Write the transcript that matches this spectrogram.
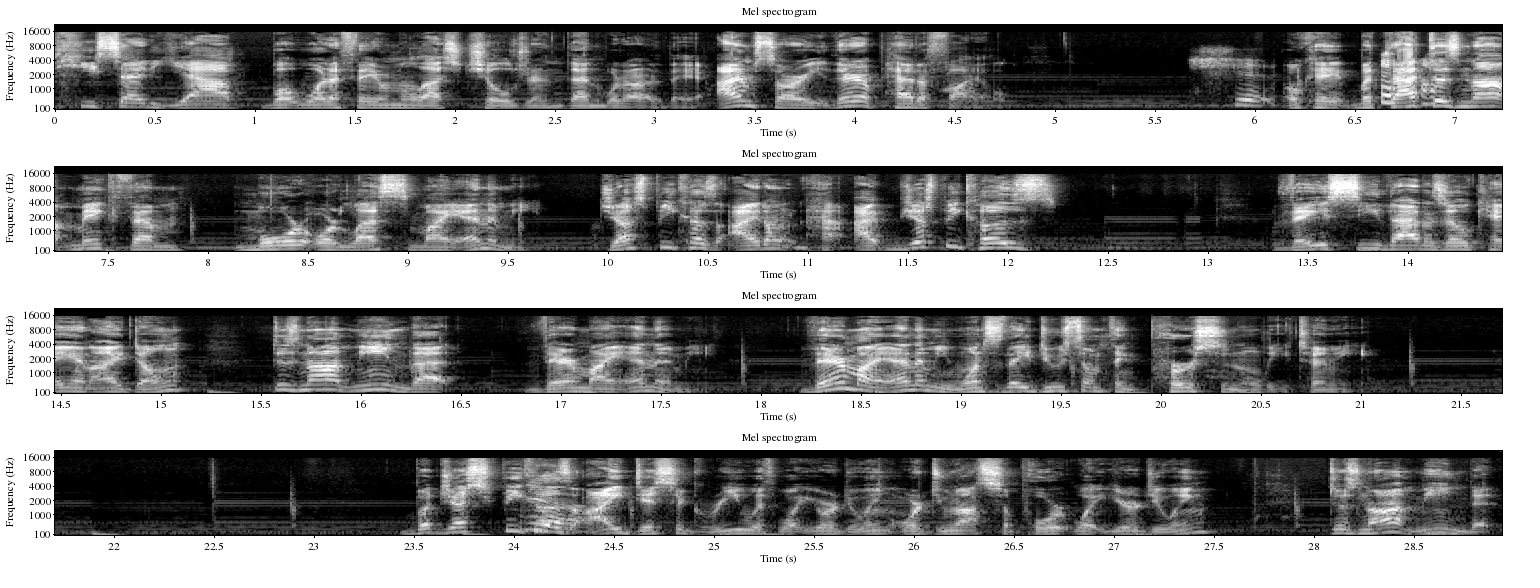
he said, "Yeah, but what if they molest children? Then what are they?" I'm sorry, they're a pedophile. Shit. Okay, but that does not make them more or less my enemy. Just because I don't have, I, just because they see that as okay and I don't, does not mean that they're my enemy. They're my enemy once they do something personally to me. But just because Yeah. I disagree with what you're doing or do not support what you're doing, does not mean that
